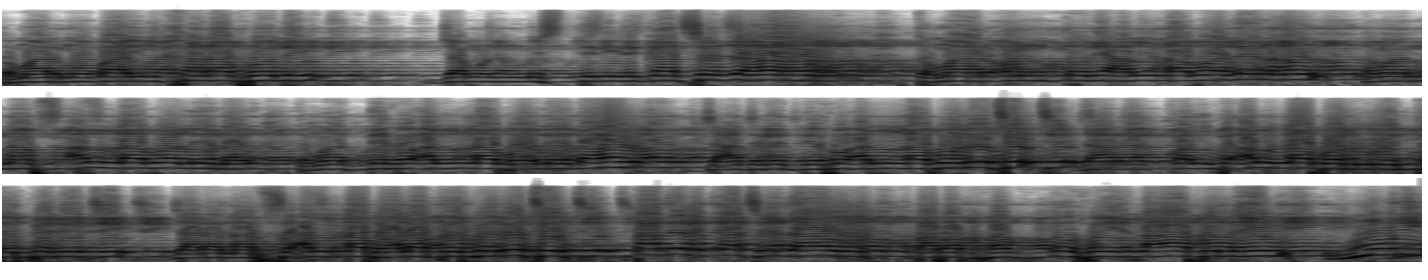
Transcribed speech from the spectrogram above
তোমার মোবাইল খারাপ হলে যেমন মিস্ত্রির কাছে যাও তোমার অন্তরে আল্লাহ বলে নাও, তোমার নাফস আল্লাহ বলে নাও, তোমার দেহ আল্লাহ বলে নাও, যাদের দেহ আল্লাহ বলেছে, যারা কলবে আল্লাহ বলিতে পেরেছে, যারা নাফসে আল্লাহ বলাতে পেরেছে, তাদের কাছে যাও, বাবা ভক্ত হয়ে লাভ নেই, মুড়ি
